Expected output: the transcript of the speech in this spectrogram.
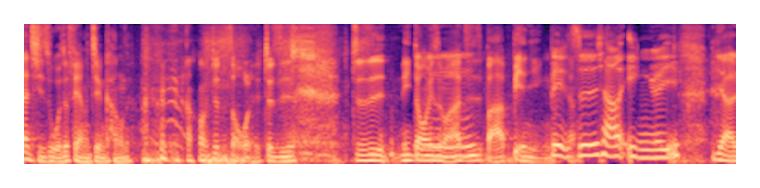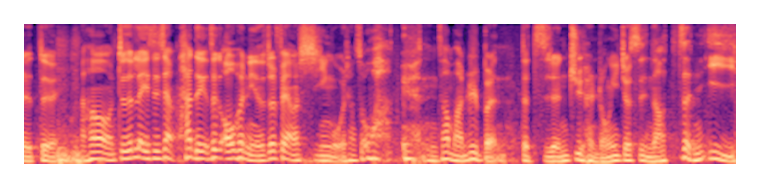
但其实我是非常健康的，然后就走了，就是就是你懂我意思吗？他只是把它变赢，变只是想要赢而已。呀，就对。然后就是类似这样，他的这个 opening 就非常吸引我，我想说哇，你知道吗？日本的职人剧很容易就是你知道正义、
